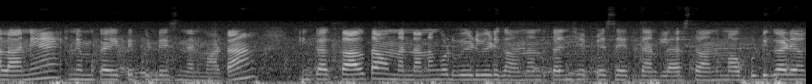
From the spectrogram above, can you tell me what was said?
అలానే నిమ్మకాయ అయితే పిండేసింది అనమాట ఇంకా కాలుతా ఉందండి అన్నం కూడా వేడివేడిగా ఉంది. అందుకని చెప్పేసి అయితే దాంట్లో వేస్తూ ఉంది. మా బుడ్డిగాడేమో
